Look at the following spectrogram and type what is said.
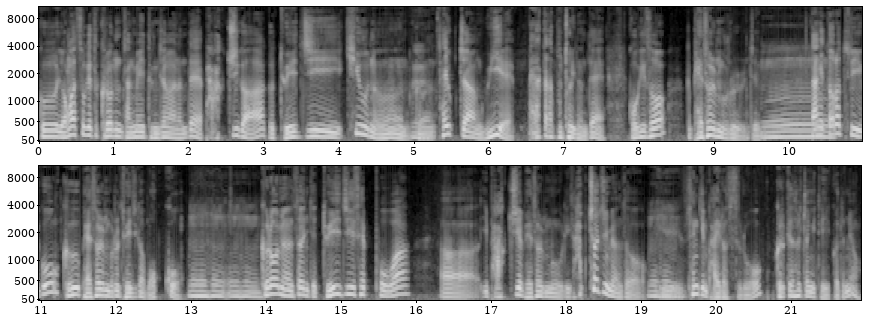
그 영화 속에서 그런 장면이 등장하는데 박쥐가 그 돼지 키우는 그런 네. 사육장 위에 바닥바닥 붙어 있는데 거기서 그 배설물을 이제 음. 땅에 떨어뜨리고 그 배설물을 돼지가 먹고 음흠, 음흠. 그러면서 이제 돼지 세포와 아, 이 박쥐의 배설물이 합쳐지면서 이. 생긴 바이러스로 그렇게 설정이 돼 있거든요.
